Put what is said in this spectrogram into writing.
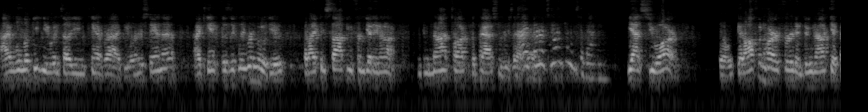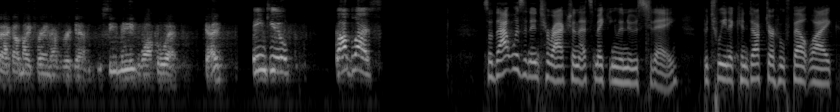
I will look at you and tell you you can't ride. Do you understand that? I can't physically remove you, but I can stop you from getting on. You do not talk to the passengers that I'm way. not talking to them. Yes, you are. So get off in Hartford and do not get back on my train ever again. You see me, walk away. Okay? Thank you. God bless. So that was an interaction that's making the news today between a conductor who felt like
